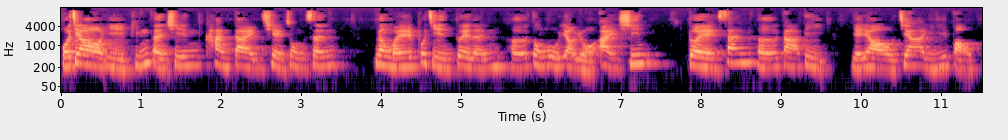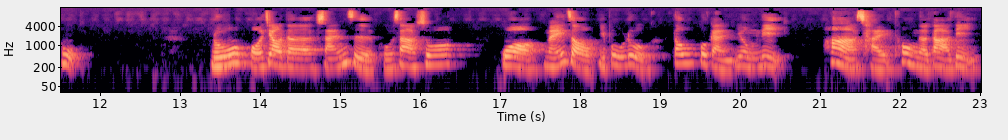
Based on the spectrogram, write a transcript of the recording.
佛教以平等心看待一切众生，认为不仅对人和动物要有爱心，对山河大地也要加以保护。如佛教的散子菩萨说。我每走一步路都不敢用力，怕踩痛了大地；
